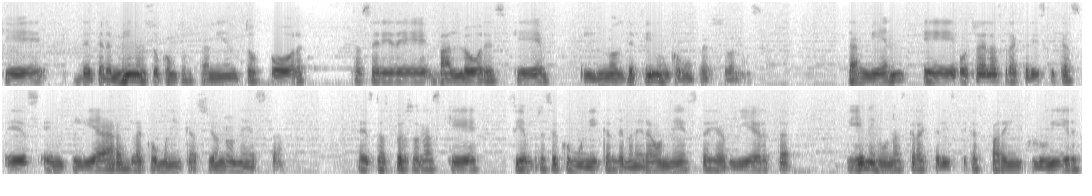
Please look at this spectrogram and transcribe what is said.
que determinan su comportamiento por serie de valores que nos definen como personas. También eh, otra de las características es emplear la comunicación honesta. Estas personas que siempre se comunican de manera honesta y abierta tienen unas características para influir,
